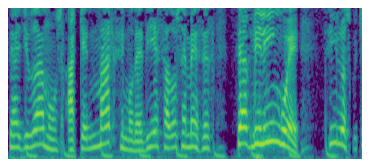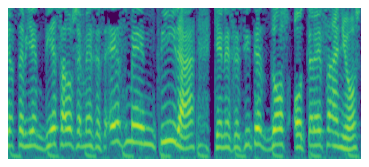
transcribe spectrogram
Te ayudamos a que en máximo de 10 a 12 meses seas bilingüe. Sí, lo escuchaste bien, 10 a 12 meses. Es mentira que necesites dos o tres años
